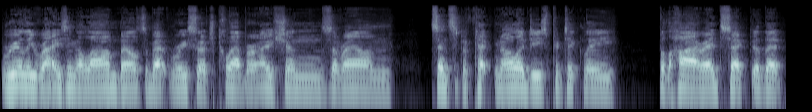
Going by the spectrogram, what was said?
really raising alarm bells about research collaborations around sensitive technologies, particularly for the higher ed sector that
